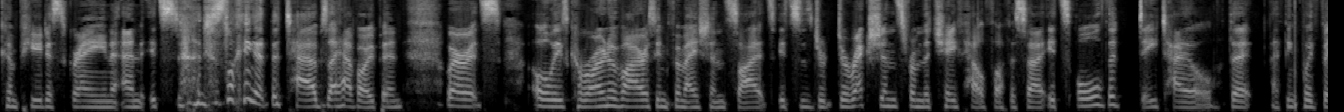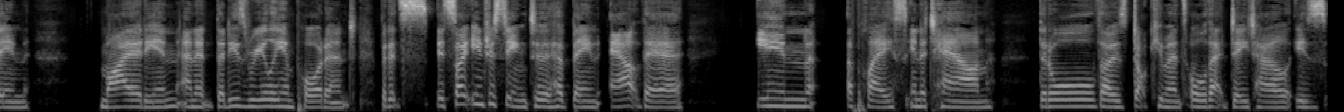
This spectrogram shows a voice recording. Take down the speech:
computer screen and it's just looking at the tabs I have open where it's all these coronavirus information sites. It's directions from the chief health officer. It's all the detail that I think we've been mired in and it, that is really important. But it's, it's so interesting to have been out there in a place, in a town that all those documents, all that detail is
